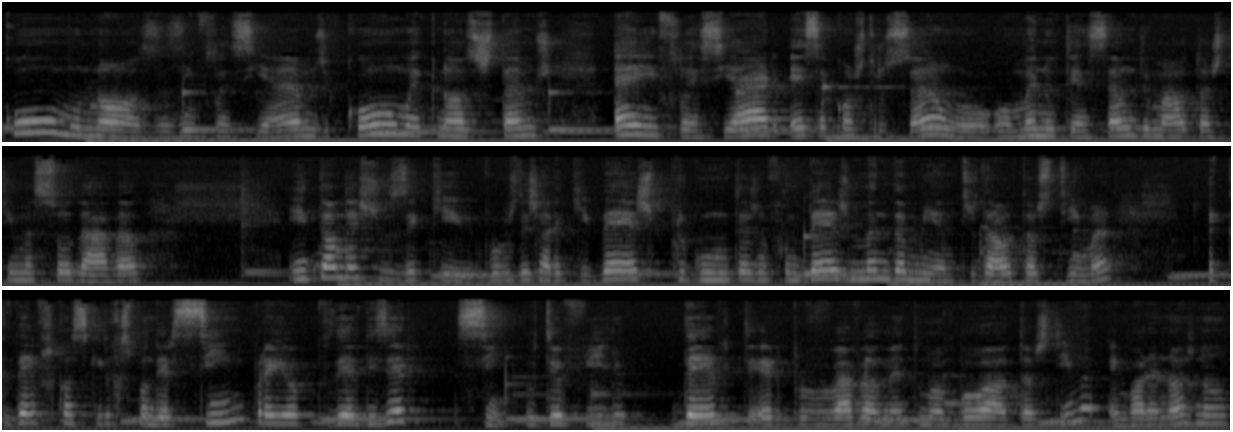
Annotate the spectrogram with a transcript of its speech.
como nós as influenciamos e como é que nós estamos a influenciar essa construção ou, ou manutenção de uma autoestima saudável então deixo-vos aqui, vou-vos deixar aqui 10 perguntas, no fundo 10 mandamentos da autoestima, a que deves conseguir responder sim para eu poder dizer sim, o teu filho deve ter provavelmente uma boa autoestima, embora nós não,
